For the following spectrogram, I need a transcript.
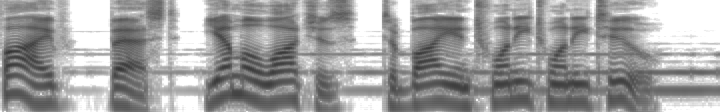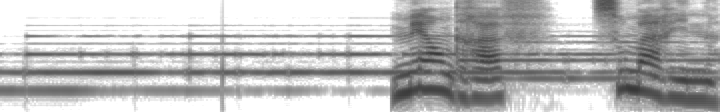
5. Best Yema watches to buy in 2022. Mets en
